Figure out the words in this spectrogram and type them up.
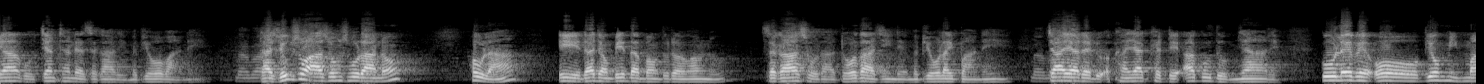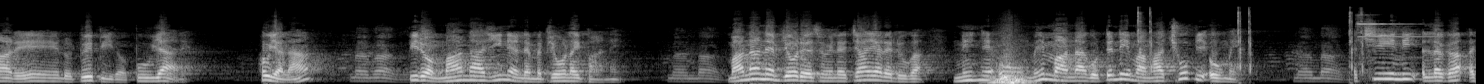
များကိုကြမ်းထမ်းတဲ့စကားတွေမပြောပါနဲ့မှန်ပါဒါရုပ်စွာအဆုံးဆိုတာနော်ဟုတ်လားအေးဒါကြောင့်ပေးသက်ပေါင်းသူတော်ကောင်းတို့စကားဆိုတာဒေါသကြီးနဲ့မပြောလိုက်ပါနဲ့ကြားရတဲ့လူအခမ်းရခက်တဲ့အကုသို့များတယ်ကိုယ်လည်းပဲဩပြောမိမှားတယ်လို့တွေးပြီးတော့ပူရတယ်ဟုတ်ရလား မှန်ပါဗျာပြီးတော့မာနာကြီးနဲ့လည်းမပြောလိုက်ပါနဲ့မှန်ပါဗျာမာနနဲ့ပြောတယ်ဆိုရင်လည်းကြားရတဲ့လူကနင်းနေအောင်မင်းမာနကိုတနေ့မှငါချိုးပြအောင်မယ်မှန်ပါဗျာအချီးနီးအလကားအ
